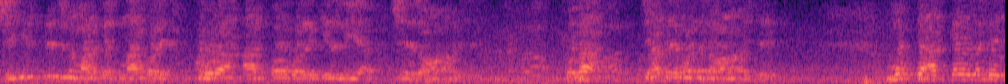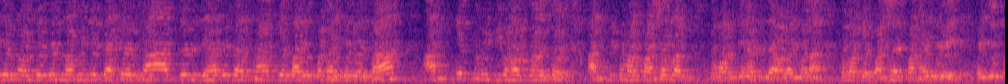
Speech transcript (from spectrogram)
সেই স্ত্রীর জন্য মার্কেট না করে ঘোড়া আর তরবারে কিনে নিয়ে সে রওনা হয়েছে। কোথা জিহাদের মধ্যে রওনা হয়েছে। মুখটা আটকায় গেছে, এই জন্য নবীজি দেখে যদি জেহাদে বাড়ি পাঠাই দেবে। সাত আজকে তুমি বিবাহ করেছ, আজকে তোমার রাত তোমার জেহাদে যাওয়া লাগবে না, তোমাকে বাসায় পাঠাই দেবে। এই জন্য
